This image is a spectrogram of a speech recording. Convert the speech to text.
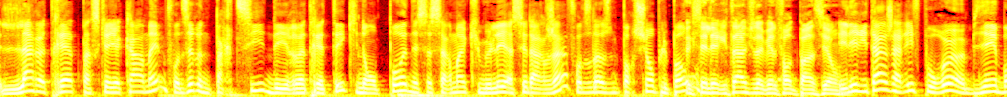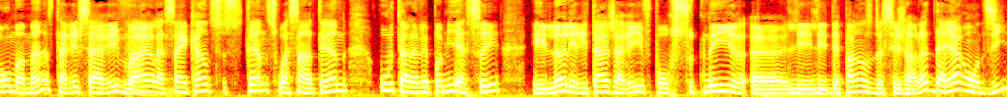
la retraite, parce qu'il y a quand même, faut dire, une partie des retraités qui n'ont pas nécessairement accumulé assez d'argent, faut dire dans une portion plus pauvre. C'est l'héritage qui devient le fonds de pension. Et l'héritage arrive pour eux à un bien bon moment. Ça arrive, ça arrive Ouais. vers la cinquantaine, soixantaine, où tu n'en avais pas mis assez. Et là, l'héritage arrive pour soutenir euh, les, les dépenses de ces gens-là. D'ailleurs, on dit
